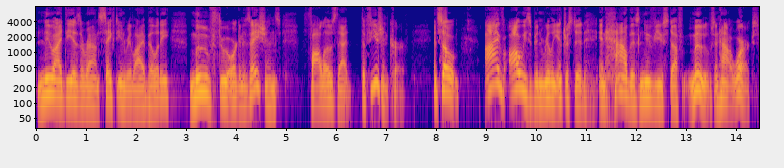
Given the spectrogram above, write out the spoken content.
new ideas around safety and reliability move through organizations follows that diffusion curve. And so I've always been really interested in how this new view stuff moves and how it works.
